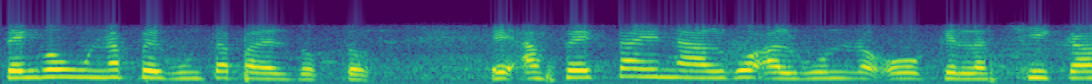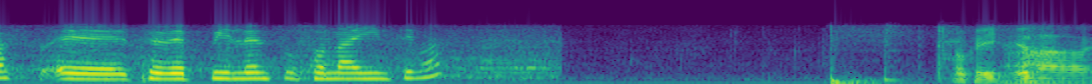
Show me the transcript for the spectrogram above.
Tengo una pregunta para el doctor. Eh, ¿Afecta en algo algún o que las chicas eh, se depilen su zona íntima? Ok. Es... Ah,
